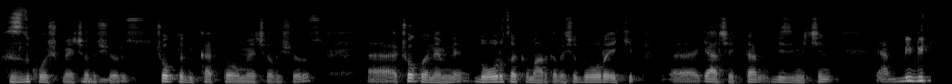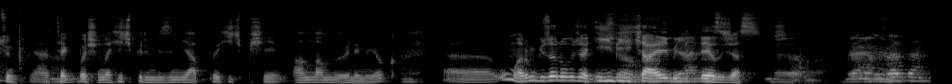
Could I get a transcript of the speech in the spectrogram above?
hızlı koşmaya çalışıyoruz. Çok da dikkatli olmaya çalışıyoruz. E, çok önemli. Doğru takım arkadaşı, doğru ekip e, gerçekten bizim için yani bir bütün. Yani Hı. tek başına hiçbirimizin yaptığı hiçbir şeyin anlam ve önemi yok. Evet. Ee, umarım güzel olacak. İyi bir İnşallah. hikayeyi birlikte Yani- yazacağız. İnşallah. Ben Bence zaten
